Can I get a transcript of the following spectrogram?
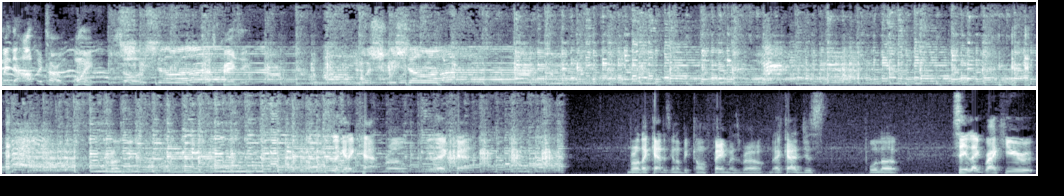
mean, the outfits are on point, so that's crazy. Look at the cat, bro. Look at that cat. Bro, that cat is gonna become famous, bro. That cat just pull up. See, like right here,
